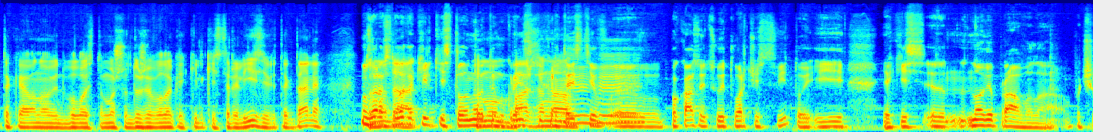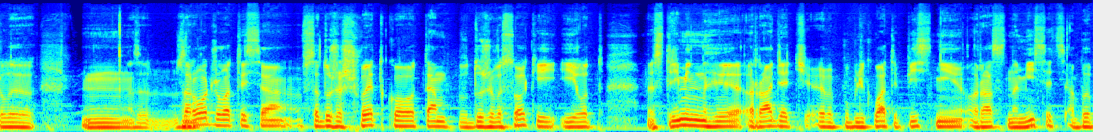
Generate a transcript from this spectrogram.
таке воно відбулося, тому що дуже велика кількість релізів і так далі. Ну, Тому, зараз да, велика кількість талановитих українських бажано- артистів е, показують свою творчість світу, і якісь е, нові правила почали зароджуватися. Все дуже швидко, темп дуже високий. І от стрімінги радять е, публікувати пісні раз на місяць, аби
